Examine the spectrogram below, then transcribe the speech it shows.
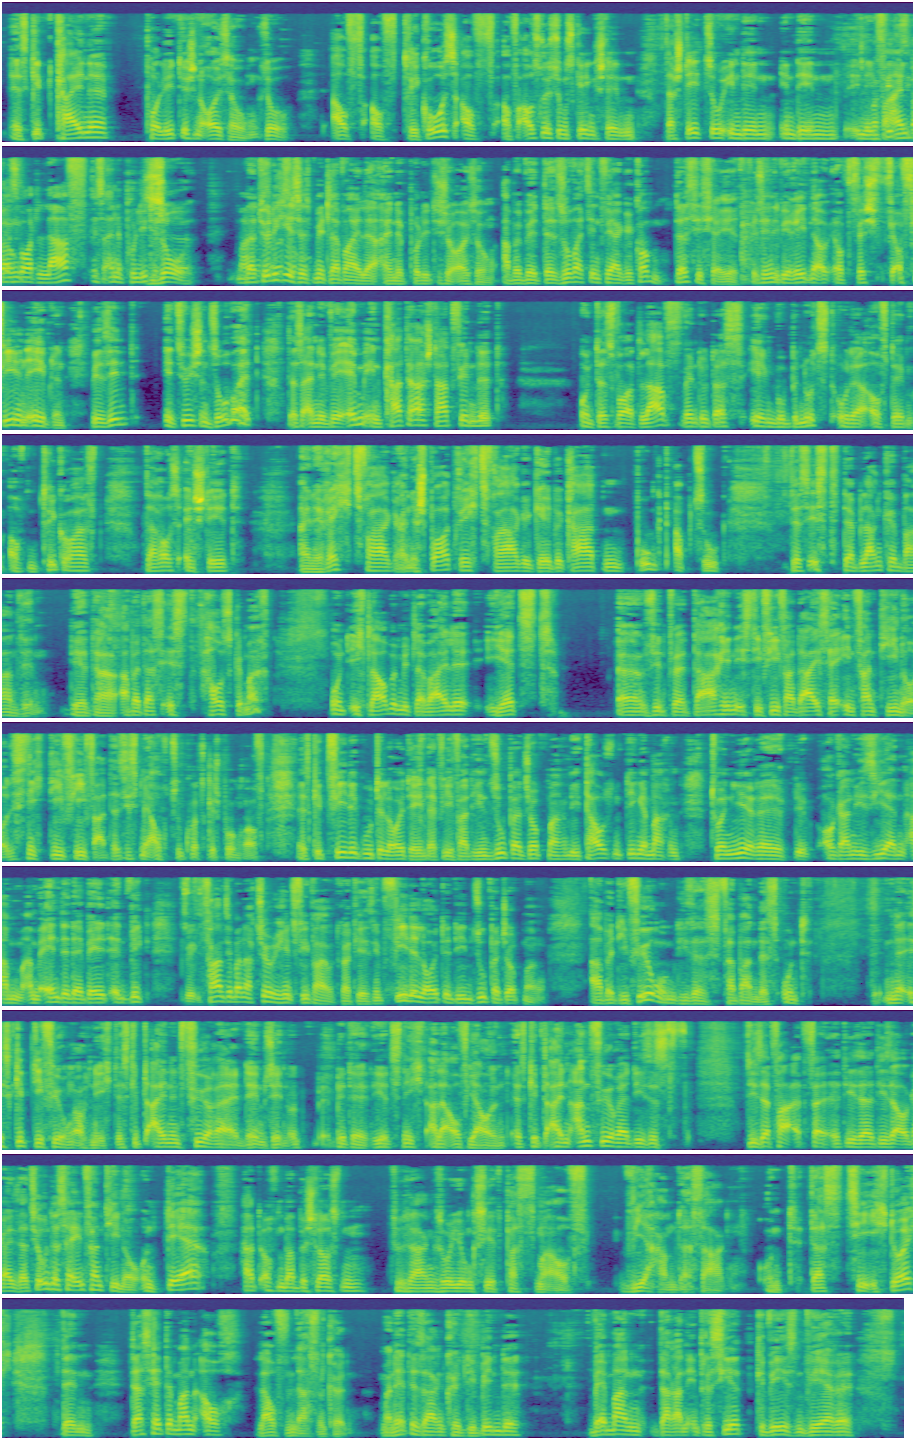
es gibt keine politischen Äußerungen. So, auf, auf Trikots, auf, auf Ausrüstungsgegenständen. Das steht so in den, in den, in den Vereinbarungen. Das Wort Love ist eine politische. So. Natürlich ist es mittlerweile eine politische Äußerung, aber wir, so weit sind wir ja gekommen. Das ist ja jetzt. Wir, sind, wir reden auf, auf, auf vielen Ebenen. Wir sind inzwischen so weit, dass eine WM in Katar stattfindet und das Wort Love, wenn du das irgendwo benutzt oder auf dem, auf dem Trikot hast, daraus entsteht eine Rechtsfrage, eine Sportrechtsfrage, gelbe Karten, Punktabzug. Das ist der blanke Wahnsinn, der da, aber das ist hausgemacht. Und ich glaube mittlerweile jetzt äh, sind wir dahin, ist die FIFA da, ist Herr Infantino. Das ist nicht die FIFA, das ist mir auch zu kurz gesprungen oft. Es gibt viele gute Leute in der FIFA, die einen super Job machen, die tausend Dinge machen, Turniere organisieren, am, am Ende der Welt entwickeln. Fahren Sie mal nach Zürich ins FIFA-Quartier. Es sind viele Leute, die einen super Job machen. Aber die Führung dieses Verbandes und ne, es gibt die Führung auch nicht. Es gibt einen Führer in dem Sinn und bitte jetzt nicht alle aufjaulen. Es gibt einen Anführer dieses dieser, dieser, dieser Organisation, das ist Herr Infantino. Und der hat offenbar beschlossen zu sagen, so Jungs, jetzt passt's mal auf. Wir haben das Sagen. Und das ziehe ich durch, denn das hätte man auch laufen lassen können. Man hätte sagen können, die Binde, wenn man daran interessiert gewesen wäre,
